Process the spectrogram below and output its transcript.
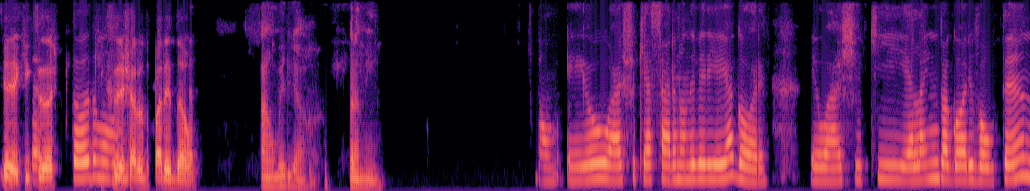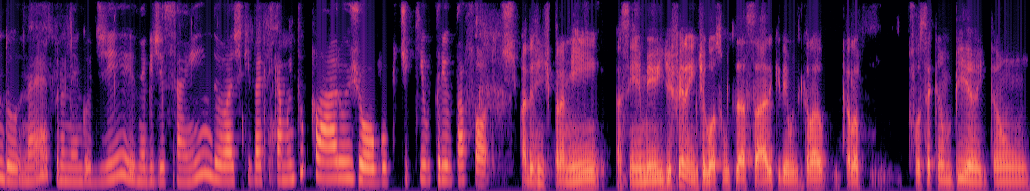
E aí, o que, que, vocês, ach- Todo que que mundo. vocês acharam do paredão? Ah, o melhor, pra mim. Bom, eu acho que a Sara não deveria ir agora. Eu acho que ela indo agora e voltando, né, pro Nego Di, Nego Di saindo, eu acho que vai ficar muito claro o jogo de que o trio tá forte. Olha, gente, pra mim, assim, é meio indiferente. Eu gosto muito da Sarah e queria muito que ela, que ela fosse a campeã. Então,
